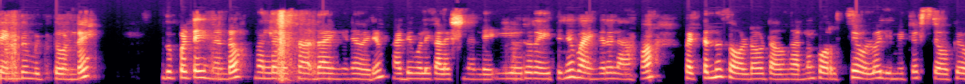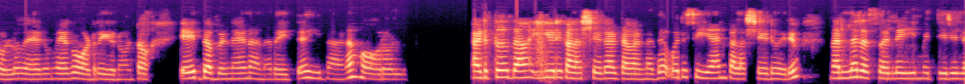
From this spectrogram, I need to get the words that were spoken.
ലെങ്തും വിട്ടുകൊണ്ട് ദുപ്പട്ടയും കണ്ടോ? നല്ല രസം. ഇങ്ങനെ വരും. അടിപൊളി കളക്ഷൻ അല്ലേ? ഈ ഒരു റേറ്റിന് ഭയങ്കര ലാഭം. പെട്ടെന്ന് സോൾഡ് ഔട്ട് ആവും. കാരണം കുറച്ചേ ഉള്ളൂ ലിമിറ്റഡ് സ്റ്റോക്കേ ഉള്ളൂ. വേഗം വേഗം ഓർഡർ ചെയ്യണം കേട്ടോ. എയ്റ്റ് ഡബിൾ നയൻ ആണ് റേറ്റ് ഇതാണ് ഓവറോൾ അടുത്തത് ഈ ഒരു കളർ ഷെയ്ഡാട്ടോ വരുന്നത് ഒരു സിയാൻ കളർ ഷെയ്ഡ് വരും. നല്ല രസമല്ലേ ഈ മെറ്റീരിയൽ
